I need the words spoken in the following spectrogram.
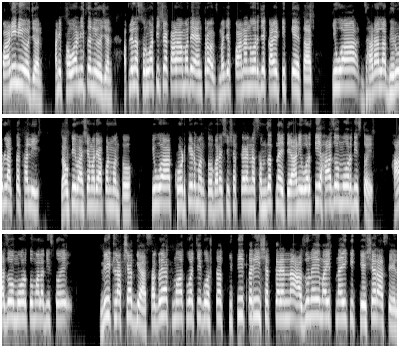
पाणी नियोजन आणि फवारणीचं नियोजन. आपल्याला सुरुवातीच्या काळामध्ये अँथ्रॉक्स म्हणजे पानांवर जे काळे टिपके येतात किंवा झाडाला भेरूड लागतं खाली गावठी भाषेमध्ये आपण म्हणतो किंवा खोडकीड म्हणतो बऱ्याचशा शेतकऱ्यांना समजत नाही ते. आणि वरती हा जो मोर दिसतोय हा जो मोर तुम्हाला दिसतोय नीट लक्षात घ्या. सगळ्यात महत्वाची गोष्ट कितीतरी शेतकऱ्यांना अजूनही माहीत नाही की केशर असेल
